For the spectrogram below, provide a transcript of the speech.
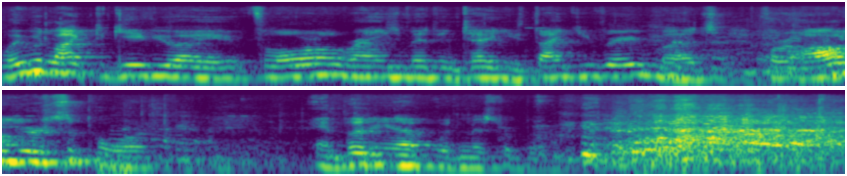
We would like to give you a floral arrangement and tell you thank you very much for all your support and putting up with Mr. Booker.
